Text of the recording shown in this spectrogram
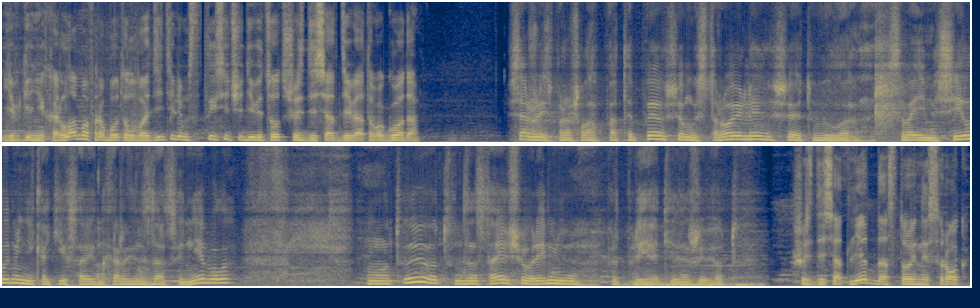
Евгений Харламов работал водителем с 1969 года. Вся жизнь прошла в ПТП, все мы строили, все это было своими силами, никаких советных организаций не было. Вот, и вот до настоящего времени предприятие живет. 60 лет – достойный срок.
